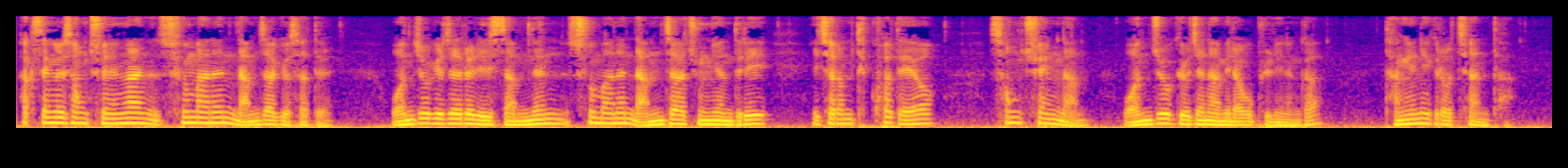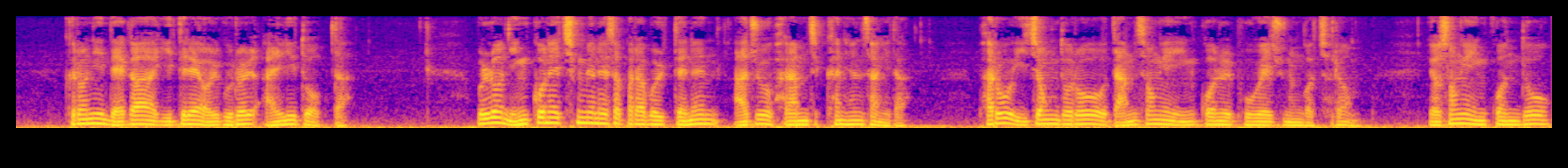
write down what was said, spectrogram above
학생을 성추행한 수많은 남자 교사들, 원조 교제를 일삼는 수많은 남자 중년들이 이처럼 특화되어 성추행남, 원조 교제남이라고 불리는가? 당연히 그렇지 않다. 그러니 내가 이들의 얼굴을 알 리도 없다. 물론 인권의 측면에서 바라볼 때는 아주 바람직한 현상이다. 바로 이 정도로 남성의 인권을 보호해주는 것처럼 여성의 인권도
